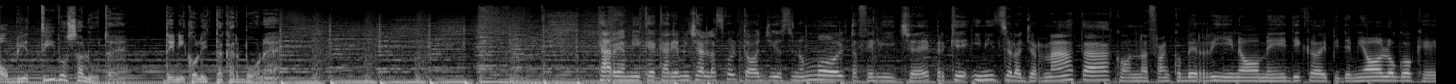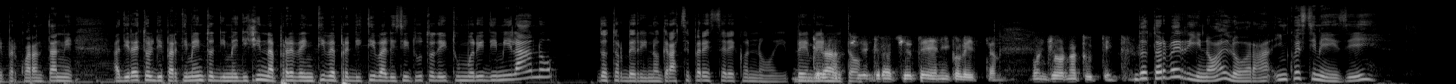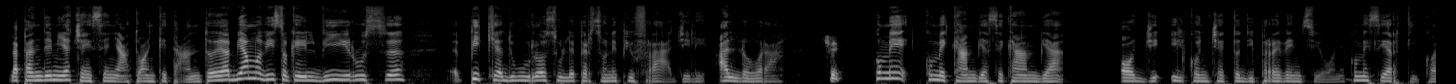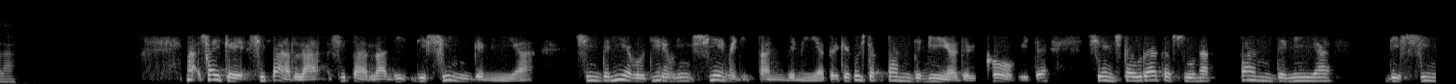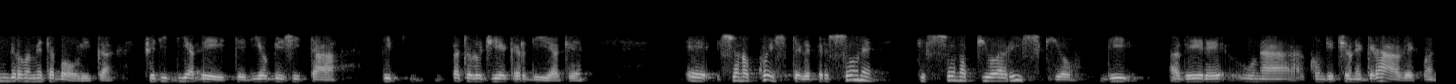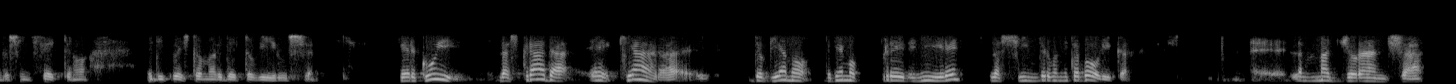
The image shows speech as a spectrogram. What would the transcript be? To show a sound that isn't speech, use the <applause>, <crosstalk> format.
Obiettivo Salute di Nicoletta Carbone. Care amiche e cari amici all'ascolto, oggi io sono molto felice perché inizio la giornata con Franco Berrino, medico, epidemiologo che per 40 anni ha diretto il Dipartimento di Medicina Preventiva e Predittiva all'Istituto dei Tumori di Milano. Dottor Berrino, grazie per essere con noi. Benvenuto. Grazie, grazie a te Nicoletta. Buongiorno a tutti. Dottor Berrino, allora, in questi mesi la pandemia ci ha insegnato anche tanto e abbiamo visto che il virus eh, picchia duro sulle persone più fragili. Allora, sì. come, come cambia se cambia oggi il concetto di prevenzione? Come si articola? Ma sai che si parla, si parla di, di sindemia. Sindemia vuol dire un insieme di pandemia, perché questa pandemia del Covid si è instaurata su una pandemia di sindrome metabolica, cioè di diabete, di obesità, di patologie cardiache. E sono queste le persone che sono più a rischio di avere una condizione grave quando si infettano di questo maledetto virus. Per cui la strada è chiara, dobbiamo, dobbiamo prevenire la sindrome metabolica. Eh, la maggioranza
